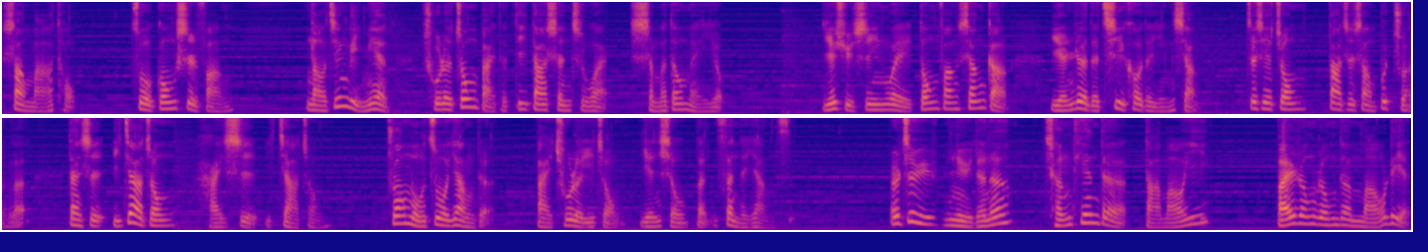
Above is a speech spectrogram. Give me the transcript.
上马桶、坐公事房。脑筋里面除了钟摆的滴答声之外，什么都没有。也许是因为东方香港炎热的气候的影响，这些钟大致上不准了。但是，一架钟还是一架钟，装模作样的摆出了一种严守本分的样子。而至于女的呢，成天的打毛衣，白茸茸的毛脸，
